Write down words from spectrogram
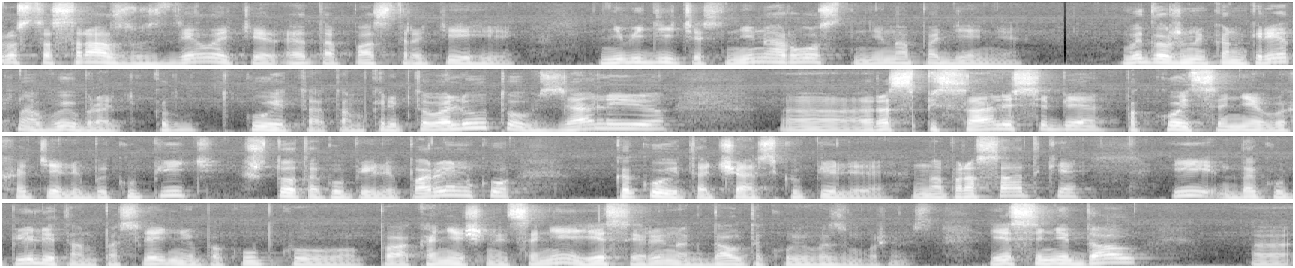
Просто сразу сделайте это по стратегии. Не ведитесь ни на рост, ни на падение. Вы должны конкретно выбрать какую-то там криптовалюту, взяли ее, э, расписали себе, по какой цене вы хотели бы купить, что-то купили по рынку, какую-то часть купили на просадке – и докупили там последнюю покупку по конечной цене, если рынок дал такую возможность. Если не дал, э,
